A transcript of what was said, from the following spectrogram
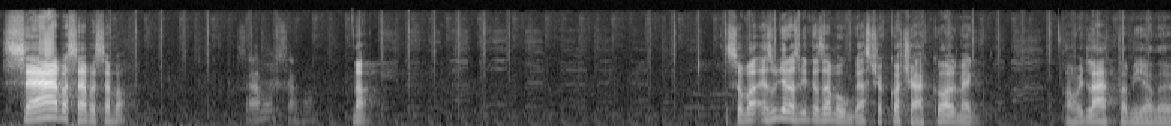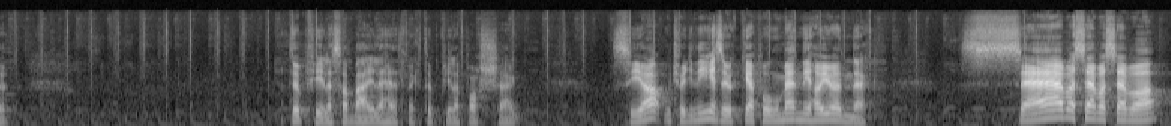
Szevasztok, szevasztok. Na. Szóval ez ugyanaz, mint az Among Us, csak kacsákkal, meg ahogy láttam, ilyen ö, többféle szabály lehet, meg többféle passág. Szia, úgyhogy nézőkkel fogunk menni, ha jönnek. Szeba, szeba, szeba.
